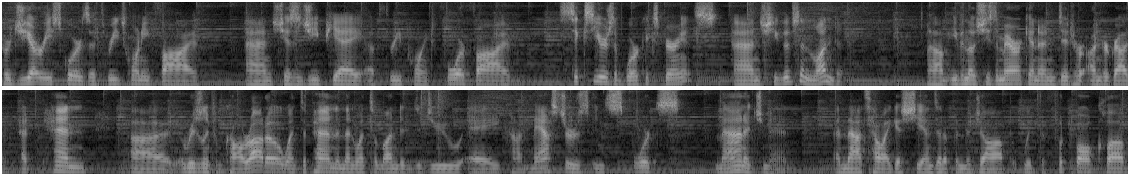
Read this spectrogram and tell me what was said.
Her GRE score is a 325, and she has a GPA of 3.45, six years of work experience, and she lives in London. Um, even though she's American and did her undergrad at Penn, uh, originally from Colorado, went to Penn, and then went to London to do a kind of master's in sports management. And that's how I guess she ended up in the job with the football club.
